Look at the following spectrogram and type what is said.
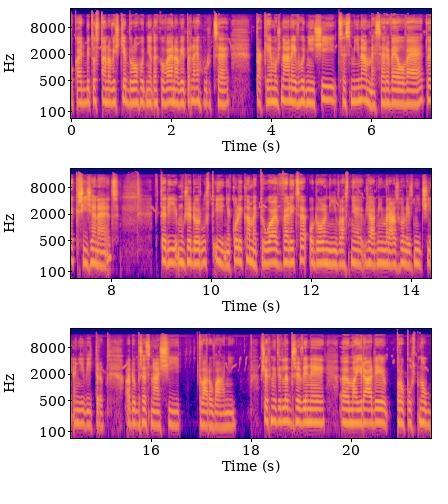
Pokud by to stanoviště bylo hodně takové na větrné hůrce, tak je možná nejvhodnější cesmína meserveové, to je kříženec, který může dorůst i několika metrů a je velice odolný, vlastně žádný mráz ho nezničí ani vítr a dobře snáší tvarování. Všechny tyhle dřeviny eh, mají rády propustnou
